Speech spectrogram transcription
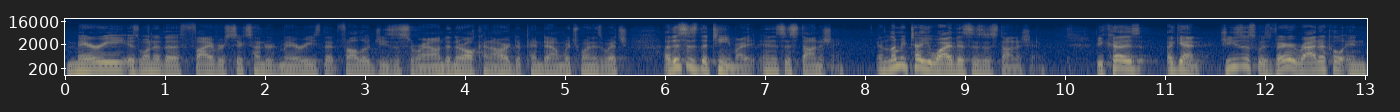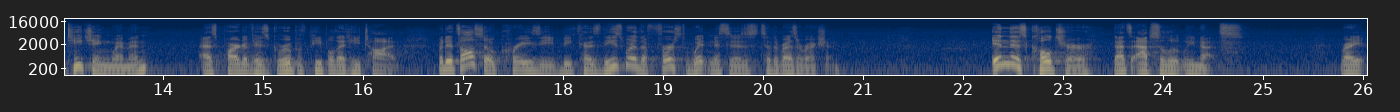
Mary is one of the five or six hundred Marys that followed Jesus around, and they're all kind of hard to pin down which one is which. Uh, this is the team, right? And it's astonishing. And let me tell you why this is astonishing. Because, again, Jesus was very radical in teaching women as part of his group of people that he taught. But it's also crazy because these were the first witnesses to the resurrection. In this culture, that's absolutely nuts, right?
